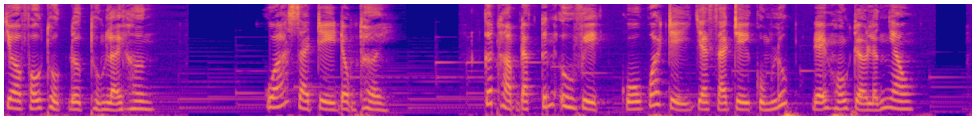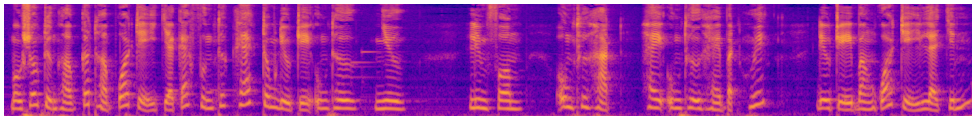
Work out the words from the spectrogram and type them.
cho phẫu thuật được thuận lợi hơn. Quá xạ trị đồng thời Kết hợp đặc tính ưu việt của quá trị và xạ trị cùng lúc để hỗ trợ lẫn nhau. Một số trường hợp kết hợp quá trị và các phương thức khác trong điều trị ung thư như lymphom, ung thư hạch hay ung thư hệ bạch huyết, điều trị bằng quá trị là chính.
